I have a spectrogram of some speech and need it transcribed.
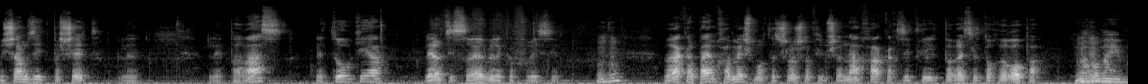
משם זה התפשט ל- לפרס, לטורקיה, לארץ ישראל ולקפריסין. ורק 2,500 עד 3,000 שנה אחר כך זה התחיל להתפרס לתוך אירופה. הרומאים.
